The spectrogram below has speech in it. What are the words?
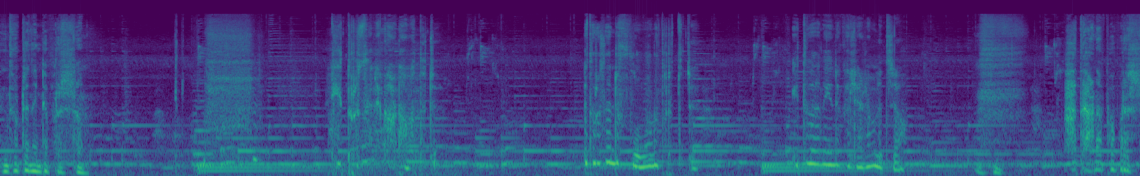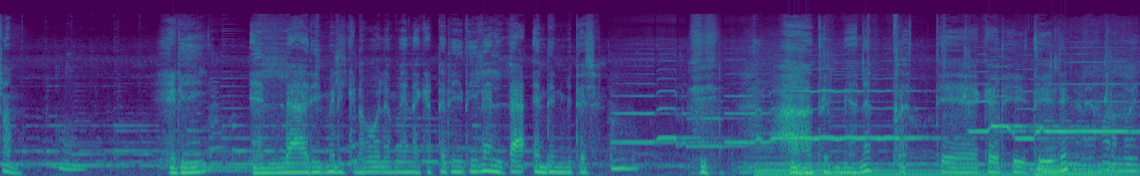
എന്തുട്ടാ നിന്റെ പ്രശ്നം? കാണാൻ വന്നിട്ട്. ഫോൺ എടുത്തിട്ട്. നീ എന്നെ കല്യാണം വിളിച്ചോ? അതാണ് ഇപ്പൊ പ്രശ്നം. എടി എല്ലാരെയും വിളിക്കണ പോലെ മെനക്കെട്ട രീതിയിലല്ല എന്റെ ഇൻവിറ്റേഷൻ അതിങ്ങനെ പ്രത്യേക രീതിയിൽ മറന്നുപോയി.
